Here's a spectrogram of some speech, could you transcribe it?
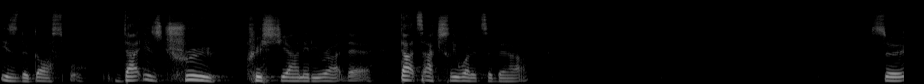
is the gospel. That is true Christianity right there. That's actually what it's about. So,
